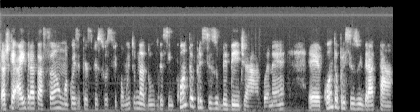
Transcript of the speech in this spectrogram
Eu acho que a hidratação, uma coisa que as pessoas ficam muito na dúvida, assim, quanto eu preciso beber de água, né? É, quanto eu preciso hidratar?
